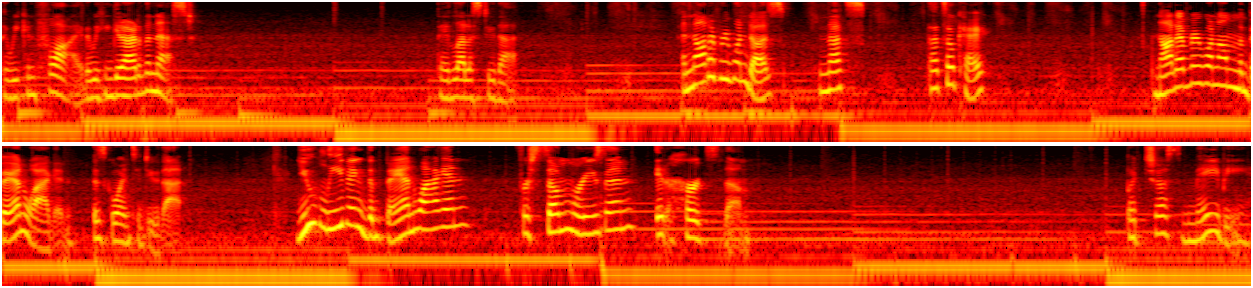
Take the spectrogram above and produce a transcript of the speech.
that we can fly, that we can get out of the nest. They let us do that. And not everyone does, and that's that's okay. Not everyone on the bandwagon is going to do that. You leaving the bandwagon, for some reason, it hurts them. But just maybe,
